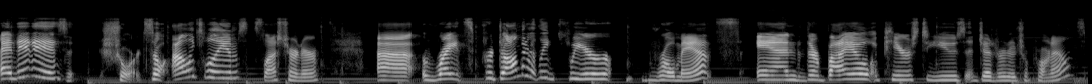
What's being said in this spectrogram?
and it is short. So Alex Williams slash Turner uh, writes predominantly queer romance, and their bio appears to use gender neutral pronouns.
